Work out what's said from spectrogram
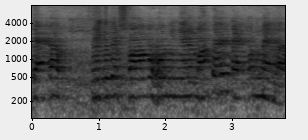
দেখা দেখবে সব হরিণের মাথায় এখন মেলা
